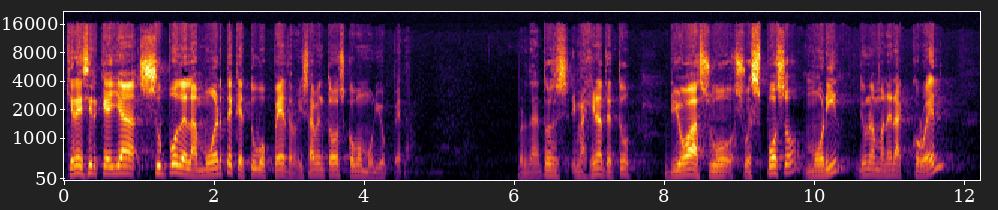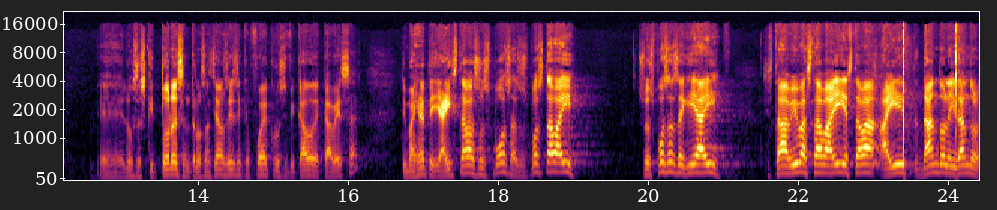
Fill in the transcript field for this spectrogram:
quiere decir que ella supo de la muerte que tuvo Pedro y saben todos cómo murió Pedro. ¿Verdad? Entonces, imagínate tú, vio a su, su esposo morir de una manera cruel. Eh, los escritores entre los ancianos dicen que fue crucificado de cabeza. Imagínate, y ahí estaba su esposa, su esposa estaba ahí, su esposa seguía ahí. Si estaba viva, estaba ahí, estaba ahí dándole y dándole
